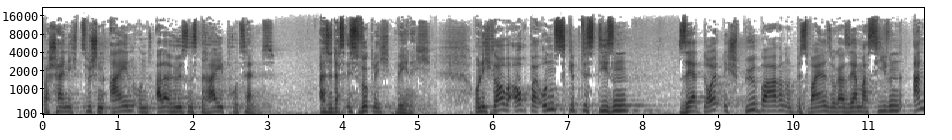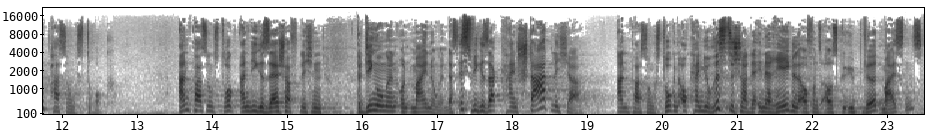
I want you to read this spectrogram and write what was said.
wahrscheinlich zwischen ein und allerhöchstens drei Prozent. Also das ist wirklich wenig. Und ich glaube, auch bei uns gibt es diesen sehr deutlich spürbaren und bisweilen sogar sehr massiven Anpassungsdruck. Anpassungsdruck an die gesellschaftlichen Bedingungen und Meinungen. Das ist, wie gesagt, kein staatlicher Anpassungsdruck und auch kein juristischer, der in der Regel auf uns ausgeübt wird, meistens.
